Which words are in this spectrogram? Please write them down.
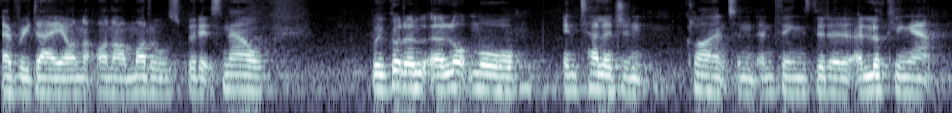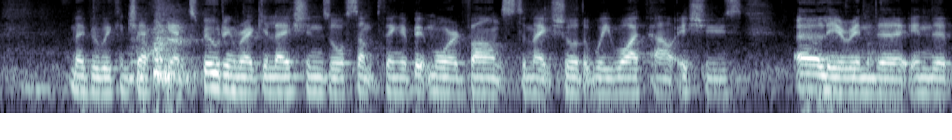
every day on, on our models. But it's now, we've got a, a lot more intelligent clients and, and things that are, are looking at maybe we can check against building regulations or something a bit more advanced to make sure that we wipe out issues earlier in the in the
